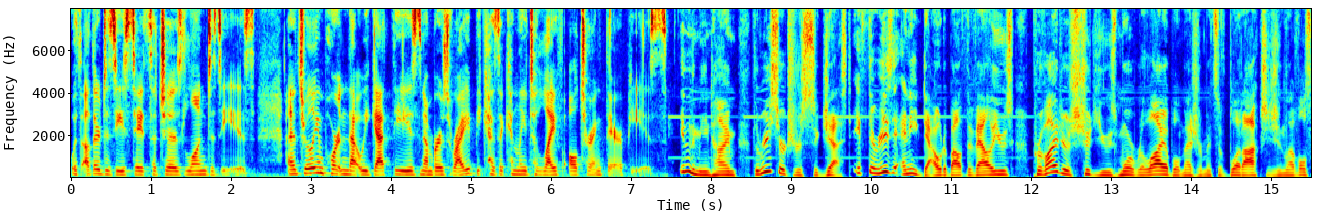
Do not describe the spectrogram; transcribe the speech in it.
with other disease states such as lung disease. And it's really important that we get these numbers right because it can lead to life altering therapies. In the meantime, the researchers suggest if there is any doubt about the values, providers should use more reliable measurements of blood oxygen levels,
